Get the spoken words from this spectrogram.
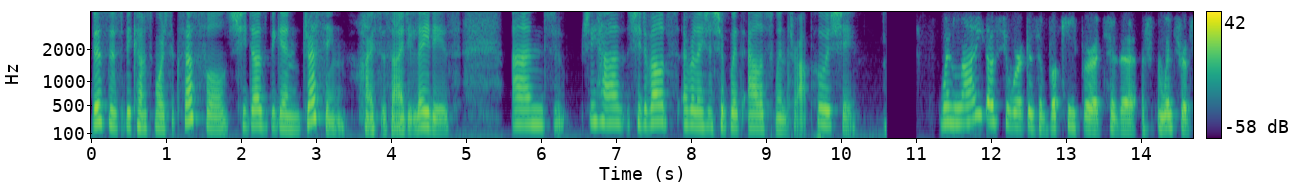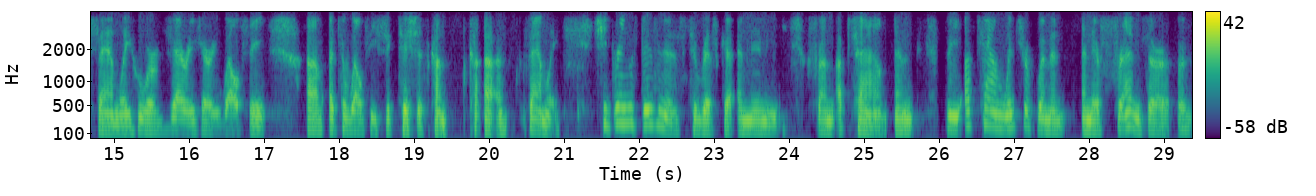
business becomes more successful, she does begin dressing high society ladies. And she has she develops a relationship with Alice Winthrop. Who is she? When Lottie goes to work as a bookkeeper to the Winthrop family, who are very, very wealthy, um, it's a wealthy, fictitious com- uh, family. She brings business to Rivkah and Mimi from uptown, and the uptown Winthrop women and their friends are, are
